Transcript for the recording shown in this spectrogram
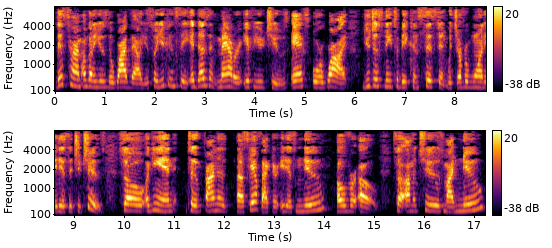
This time I'm going to use the Y value. So you can see it doesn't matter if you choose X or Y. You just need to be consistent, whichever one it is that you choose. So again, to find the uh, scale factor, it is new over old. So I'm going to choose my new,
